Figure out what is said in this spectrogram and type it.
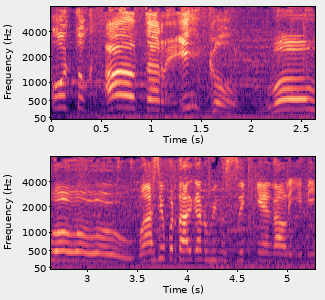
untuk Alter Ego. Wow, wow, wow, wow. Masih mempertahankan win streak-nya kali ini.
